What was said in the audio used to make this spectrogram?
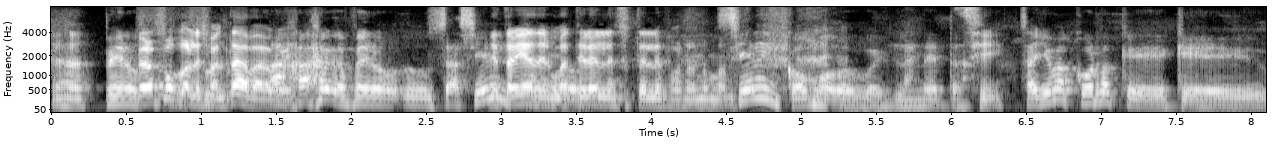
Ajá. Pero, Pero poco les faltaba, güey. Ajá, pero, o sea, sí era traían el incómodo, material güey. en su teléfono, no mames. Sí era incómodo, güey, la neta. Sí. O sea, yo me acuerdo que, que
